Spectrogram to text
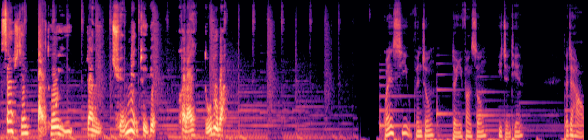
三十天摆脱抑郁，让你全面蜕变。快来读读吧！关系五分钟等于放松一整天。大家好，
